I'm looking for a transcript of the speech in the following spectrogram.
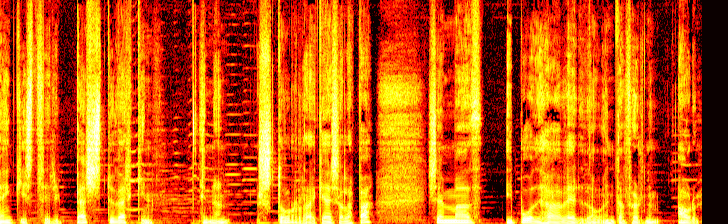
fengist fyrir bestu verkin innan stórra gæsalappa sem að í bóði hafa verið á undanförnum árum.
